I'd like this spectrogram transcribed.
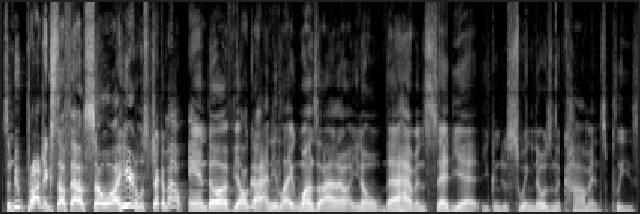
some new project stuff out. So uh, here, let's check them out. And uh, if y'all got any like ones that I don't, you know, that I haven't said yet, you can just swing those in the comments, please.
